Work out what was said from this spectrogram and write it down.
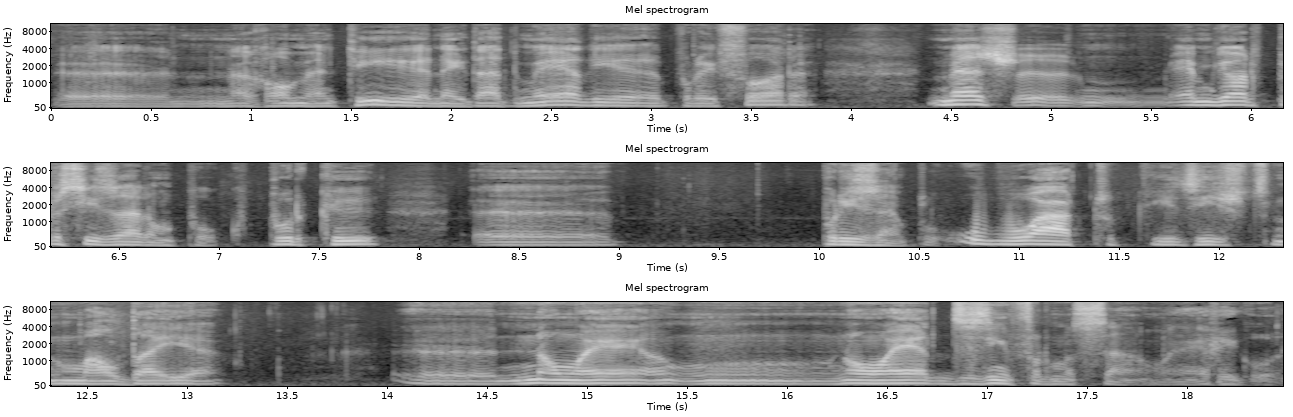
uh, na Roma Antiga, na Idade Média, por aí fora, mas uh, é melhor precisar um pouco, porque uh, por exemplo, o boato que existe numa aldeia uh, não, é um, não é desinformação, é rigor.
